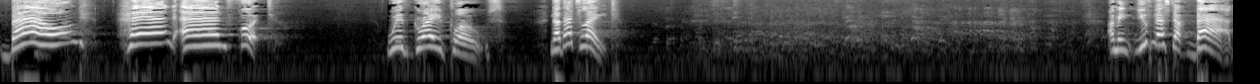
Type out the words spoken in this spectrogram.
Bound hand and foot with grave clothes. Now that's late. I mean, you've messed up bad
